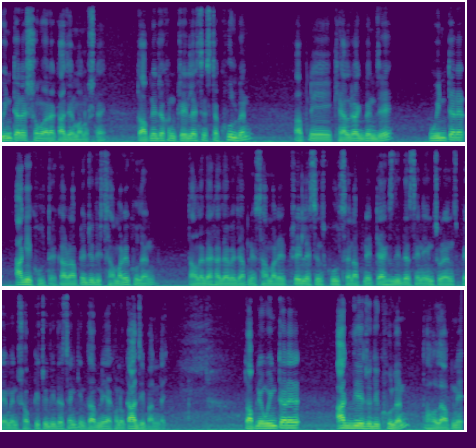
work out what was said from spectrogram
উইন্টারের সময় ওরা কাজের মানুষ নেয়। তো আপনি যখন ট্রেড লাইসেন্সটা খুলবেন, আপনি খেয়াল রাখবেন যে উইন্টারের আগে খুলতে। কারণ আপনি যদি সামারে খুলেন, তাহলে দেখা যাবে যে আপনি সামারে ট্রেড লাইসেন্স খুলছেন, আপনি ট্যাক্স দিতেছেন ইন্স্যুরেন্স পেমেন্ট সব কিছু দিতেছেন, কিন্তু আপনি এখনও কাজই পান নাই। তো আপনি উইন্টারের আগ দিয়ে যদি খুলেন, তাহলে আপনি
